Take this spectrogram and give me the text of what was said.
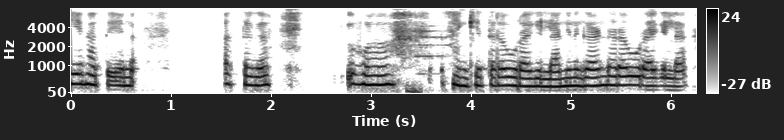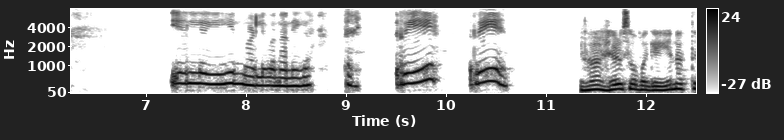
ಏನಾತ ಏನ? ಅತ್ತಾಗ ಸಂಕೇತರ ಊರಾಗಿಲ್ಲ ನಿನ್ನ ಗಂಡರ ಊರಾಗಿಲ್ಲ. ಎಲ್ಲ ಏನ್ ಮಾಡ್ಲಿವ ನಾನೀಗ? ರೀ ರೀ. ಹಾ ಹೇಳ್ಸೋ ಬಗ್ಗೆ ಏನಾಗ್ತ?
